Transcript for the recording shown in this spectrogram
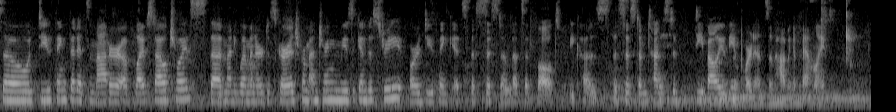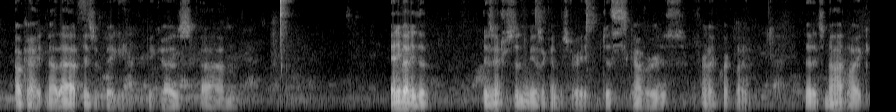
So do you think that it's a matter of lifestyle choice that many women are discouraged from entering the music industry, or do you think it's the system that's at fault because the system tends to devalue the importance of having a family? Okay, now that is a biggie because um, anybody that is interested in the music industry discovers fairly quickly that it's not like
